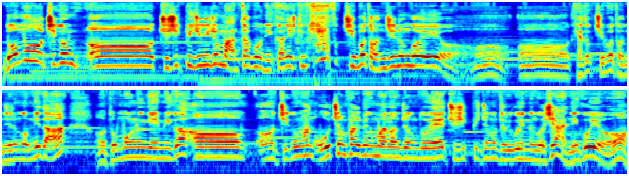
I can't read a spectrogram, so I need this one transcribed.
너무 지금 어 주식 비중이 좀 많다 보니까 지금 계속 집어 던지는 거예요. 어, 어 계속 집어 던지는 겁니다. 어, 돈 먹는 개미가 어, 어 지금 한 5,800만 원 정도의 주식 비중을 들고 있는 것이 아니고요.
